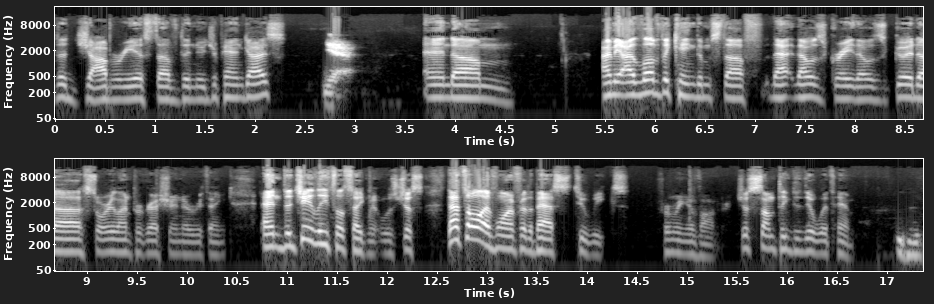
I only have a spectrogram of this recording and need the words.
the jobberiest of the New Japan guys yeah, and um I mean I love the kingdom stuff. That that was great. That was good uh storyline progression and everything. And the Jay Lethal segment was just that's all I've wanted for the past two weeks from Ring of Honor. Just something to do with him. Mhm.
